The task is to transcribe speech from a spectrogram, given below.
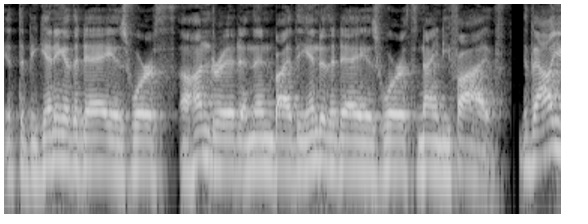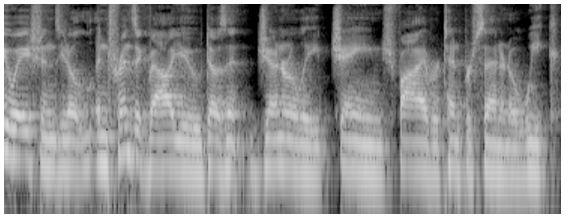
at the beginning of the day is worth 100 and then by the end of the day is worth 95 the valuations you know intrinsic value doesn't generally change 5 or 10% in a week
